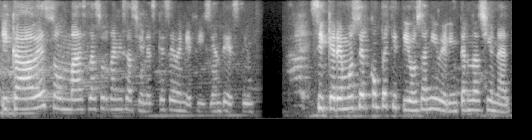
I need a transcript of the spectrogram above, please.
y cada vez son más las organizaciones que se benefician de este si queremos ser competitivos a nivel internacional,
